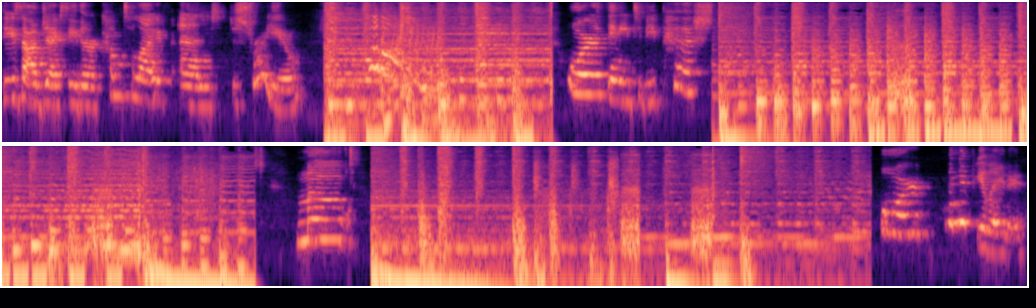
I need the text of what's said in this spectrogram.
These objects either come to life and destroy you, or they need to be pushed. Manipulated.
